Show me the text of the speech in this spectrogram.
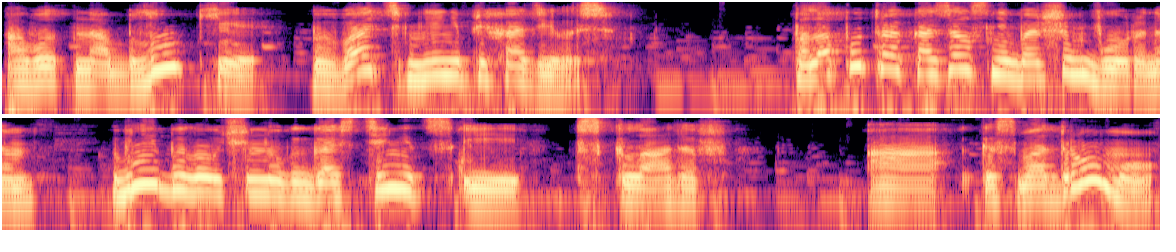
а вот на Блуке бывать мне не приходилось. Палапутра оказался небольшим городом. В ней было очень много гостиниц и складов, а космодрому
